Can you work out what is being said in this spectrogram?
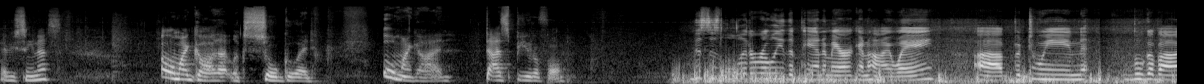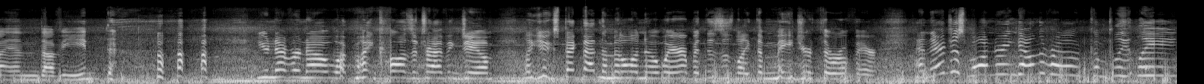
Have you seen us? Oh my god, that looks so good. Oh my god, that's beautiful. This is literally the Pan American Highway uh, between Bugaba and David. you never know what might cause a traffic jam. Like you expect that in the middle of nowhere, but this is like the major thoroughfare. And they're just wandering down the road completely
